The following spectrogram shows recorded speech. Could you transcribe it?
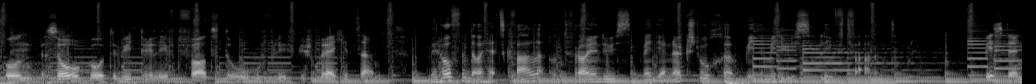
Essen Und so geht eine weitere Liftfahrt hier auf Liftgespräche zusammen. Wir hoffen, euch hat es gefallen und freuen uns, wenn ihr nächste Woche wieder mit uns Lift fahrt. Bis dann.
